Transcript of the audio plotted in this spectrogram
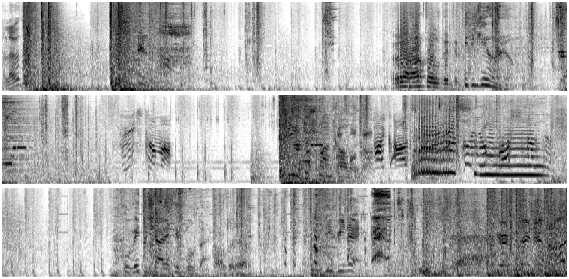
Hello there. Rahat ol dedim. Bir kaldı. Kuvvet işareti burada. Dibine. Gökte ne var?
